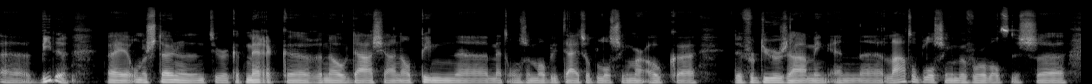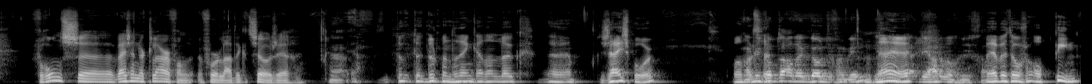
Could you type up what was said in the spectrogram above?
uh, bieden. Wij ondersteunen natuurlijk het merk Renault, Dacia en Alpine met onze mobiliteitsoplossing, maar ook de verduurzaming en laadoplossingen bijvoorbeeld. Dus voor ons, wij zijn er klaar van, voor, laat ik het zo zeggen. Ja. ja dat doet me denken aan een leuk zijspoor. Want, Maar nu eh, komt de anekdote van Wim. Ja, ja. Die, die hadden we nog niet we gehad. hebben het over Alpine.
